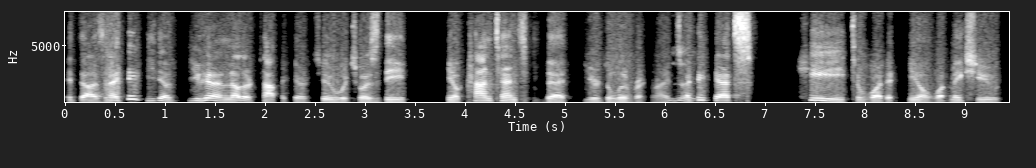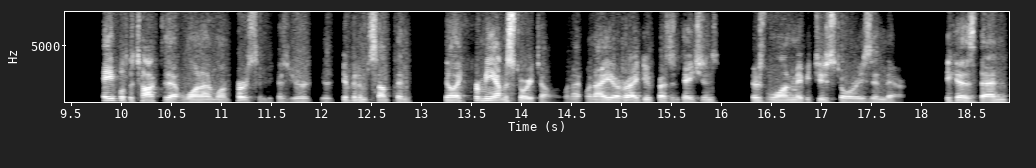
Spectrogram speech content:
It does. And I think you know you hit another topic there too, which was the you know content that you're delivering, right? Mm-hmm. So I mm-hmm. think that's key to what it, you know what makes you able to talk to that one-on-one person because you're you're giving them something. You know, like for me, I'm a storyteller. When I when I ever I do presentations, there's one maybe two stories in there because then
